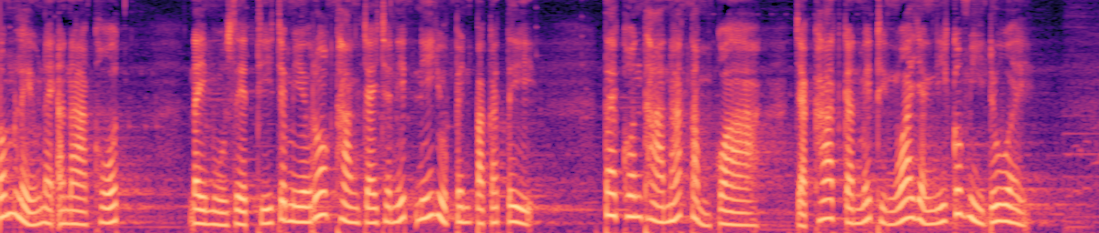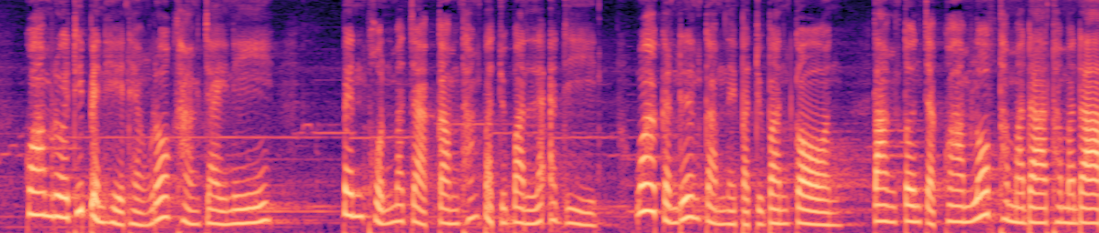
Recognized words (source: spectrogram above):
ล้มเหลวในอนาคต ในหมู่เศรษฐีจะมีโรคทางใจชนิดนี้อยู่เป็นปกติ แต่คนฐานะต่ำกว่า จะคาดกันไม่ถึงว่าอย่างนี้ก็มีด้วย ความรวยที่เป็นเหตุแห่งโรคทางใจนี้ เป็นผลมาจากกรรมทั้งปัจจุบันและอดีต ว่ากันเรื่องกรรมในปัจจุบันก่อนตั้งตนจากความโลภธรรมดาธรรมดา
